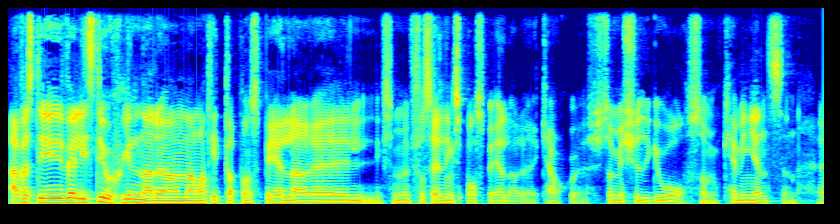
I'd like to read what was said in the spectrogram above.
Ja, fast det är väldigt stor skillnad eh, när man tittar på en spelare, liksom en försäljningsbar spelare kanske, som är 20 år som Kevin Jensen eh,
